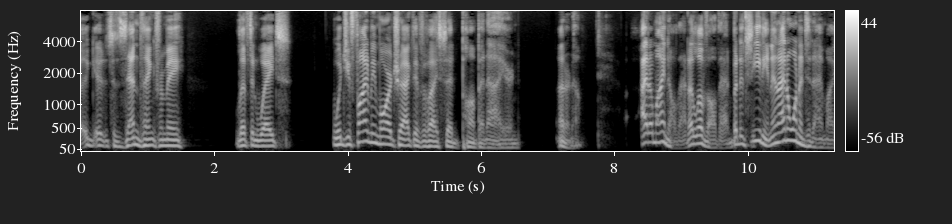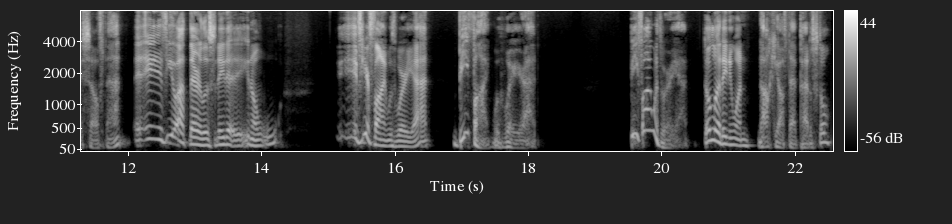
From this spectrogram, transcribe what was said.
uh, it's a Zen thing for me, lifting weights. Would you find me more attractive if I said pump and iron? I don't know. I don't mind all that. I love all that, but it's eating, and I don't want to deny myself that. If you out there listening, to, you know, if you're fine with where you're at, be fine with where you're at. Be fine with where you're at. Don't let anyone knock you off that pedestal.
